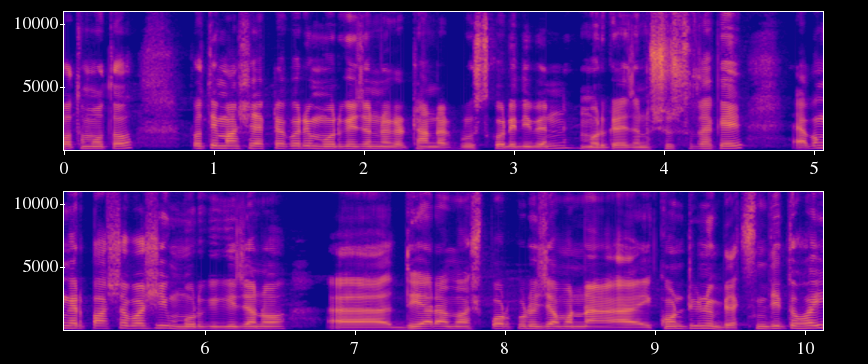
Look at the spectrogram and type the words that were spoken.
প্রথমত। প্রতি মাসে একটা করে মুরগির জন্য একটা ঠান্ডার ক্রুজ করে দিবেন, মুরগিটা যেন সুস্থ থাকে এবং এর পাশাপাশি মুরগিকে যেন দুই আড়াই মাস পর পরই যেমন কন্টিনিউ ভ্যাকসিন দিতে হয়,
